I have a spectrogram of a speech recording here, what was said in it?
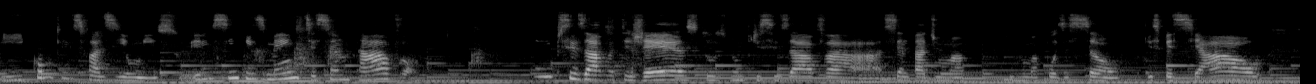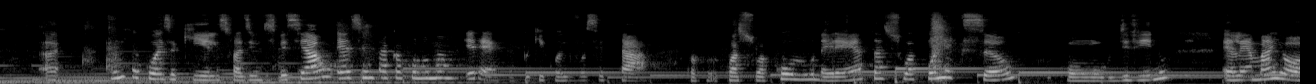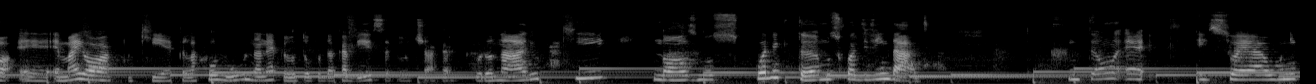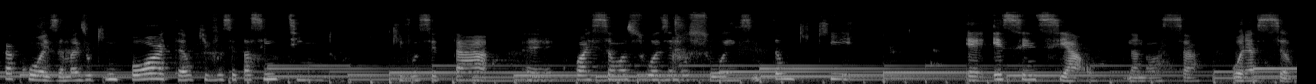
E como que eles faziam isso? Eles simplesmente sentavam. Não precisava ter gestos, não precisava sentar de uma numa posição especial. A única coisa que eles faziam de especial é sentar com a coluna ereta, porque quando você está com a sua coluna ereta, a sua conexão com o divino, ela é maior, é, é, maior porque é pela coluna, né, pelo topo da cabeça, pelo chakra coronário que nós nos conectamos com a divindade. Então, é, isso é a única coisa, mas o que importa é o que você está sentindo, que você está, é, quais são as suas emoções. Então, o que, que é essencial na nossa oração.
